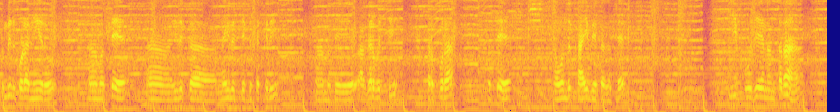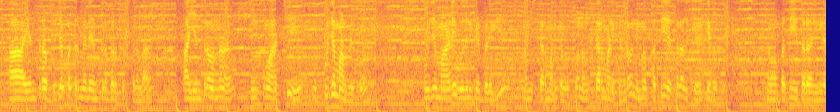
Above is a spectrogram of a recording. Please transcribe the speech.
ತುಂಬಿದ ಕೂಡ ನೀರು ಮತ್ತು ಇದಕ್ಕೆ ನೈವೇದ್ಯಕ್ಕೆ ಸಕ್ಕರೆ ಮತ್ತು ಅಗರಬತ್ತಿ, ಕರ್ಪೂರ, ಮತ್ತು ಒಂದು ಕಾಯಿ ಬೇಕಾಗುತ್ತೆ. ಈ ಪೂಜೆಯ ನಂತರ ಆ ಯಂತ್ರ ಭುಜಪತ್ರ ಮೇಲೆ ಯಂತ್ರ ಬರ್ತಿರ್ತಾರಲ್ಲ ಆ ಯಂತ್ರವನ್ನು ಕುಂಕುಮ ಹಚ್ಚಿ ಪೂಜೆ ಮಾಡಬೇಕು. ಪೂಜೆ ಮಾಡಿ ಊದಿನ ಬೆಳಗ್ಗೆ ನಮಸ್ಕಾರ ಮಾಡ್ಕೋಬೇಕು. ನಮಸ್ಕಾರ ಮಾಡ್ಕೊಂಡು ನಿಮ್ಮ ಪತಿ ಹೆಸರು ಅದಕ್ಕೆ ಕೇಳ್ಕೋಬೇಕು. ನಮ್ಮ ಪತಿ ಈ ಥರ ಹಿಂಗೆ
